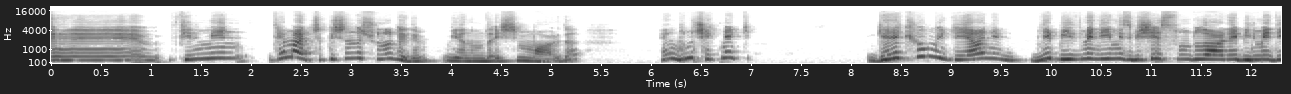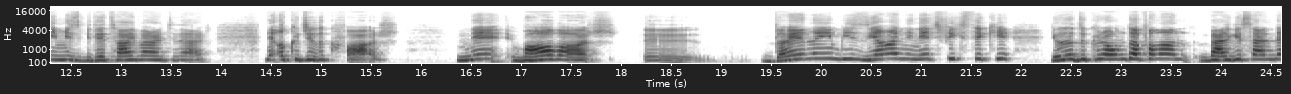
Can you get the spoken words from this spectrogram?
eee, filmin hemen çıkışında şunu dedim, yanımda eşim vardı. Yani bunu çekmek gerekiyor muydu? Yani ne bilmediğimiz bir şey sundular, ne bilmediğimiz bir detay verdiler, ne akıcılık var, ne bağ var. Eee, Diana'yı biz yani Netflix'teki ya da The Crown'da falan belgeselde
